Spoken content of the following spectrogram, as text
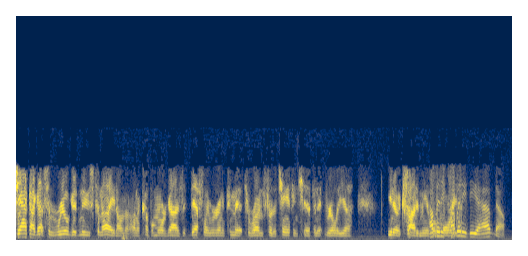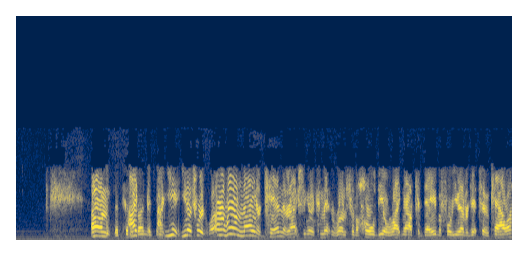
Jack, I got some real good news tonight on on a couple more guys that definitely were going to commit to run for the championship, and it really, uh, you know, excited me a How little many more. how many do you have now? Um, That's gonna I, run your I, you, you know, it's weird. Well, around nine or ten that are actually going to commit to run for the whole deal right now today before you ever get to Ocala.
